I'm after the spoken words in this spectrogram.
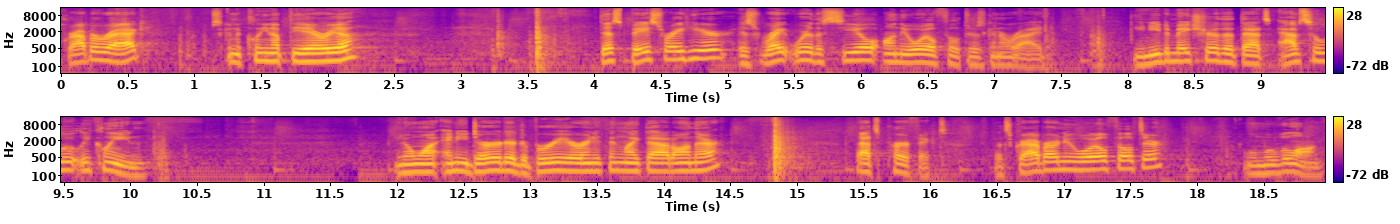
grab a rag, I'm just gonna clean up the area. This base right here is right where the seal on the oil filter is gonna ride. You need to make sure that that's absolutely clean. You don't want any dirt or debris or anything like that on there. That's perfect. Let's grab our new oil filter. We'll move along.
